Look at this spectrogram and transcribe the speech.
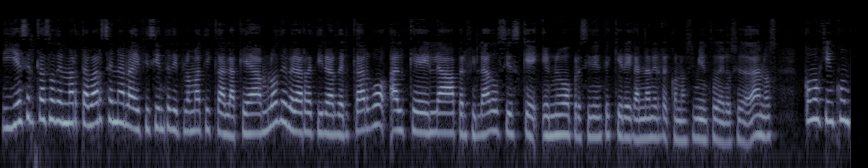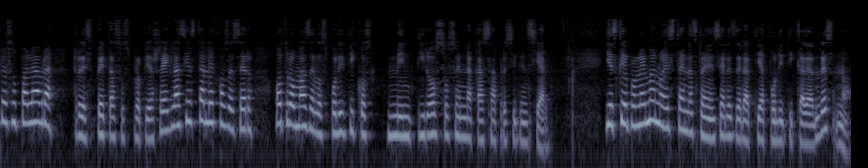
Y es el caso de Marta Bárcena, la eficiente diplomática a la que AMLO deberá retirar del cargo al que la ha perfilado si es que el nuevo presidente quiere ganar el reconocimiento de los ciudadanos como quien cumple su palabra, respeta sus propias reglas y está lejos de ser otro más de los políticos mentirosos en la casa presidencial. Y es que el problema no está en las credenciales de la tía política de Andrés, no.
